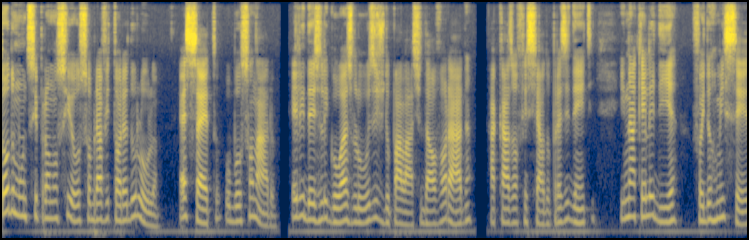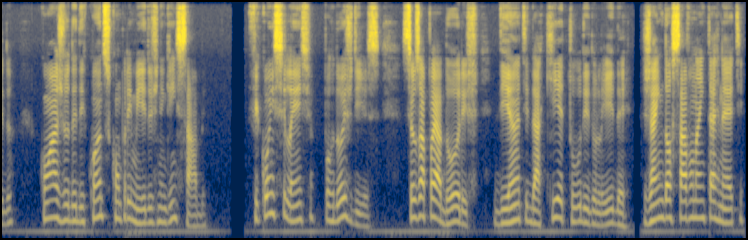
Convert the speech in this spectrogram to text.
todo mundo se pronunciou sobre a vitória do Lula, exceto o Bolsonaro. Ele desligou as luzes do Palácio da Alvorada, a casa oficial do presidente, e naquele dia foi dormir cedo, com a ajuda de quantos comprimidos ninguém sabe. Ficou em silêncio por dois dias seus apoiadores, diante da quietude do líder, já endossavam na internet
